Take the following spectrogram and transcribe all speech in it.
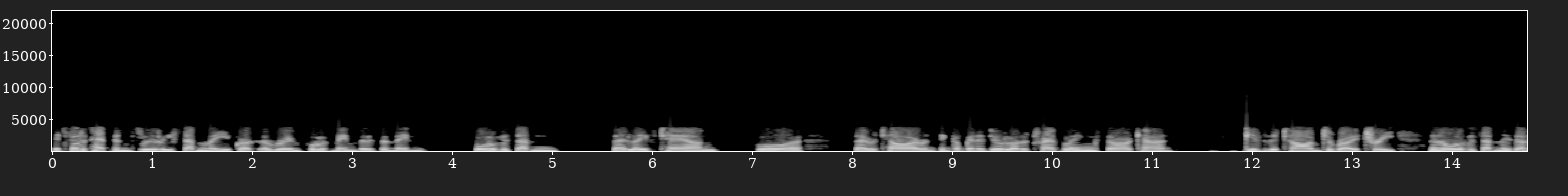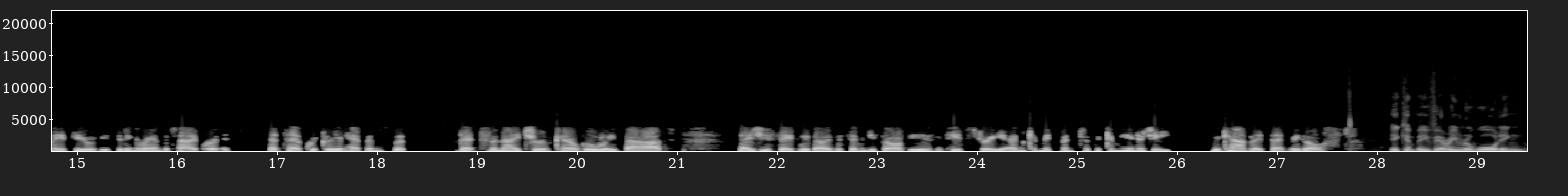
it sort of happens really suddenly. You've got a room full of members, and then all of a sudden they leave town or they retire and think I'm going to do a lot of travelling, so I can't give the time to Rotary. And all of a sudden there's only a few of you sitting around the table. It, that's how quickly it happens. But that's the nature of Kalgoorlie. But as you said, with over 75 years of history and commitment to the community, we can't let that be lost. It can be very rewarding,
